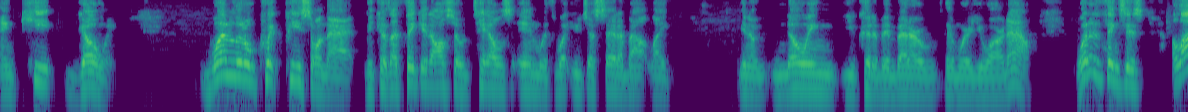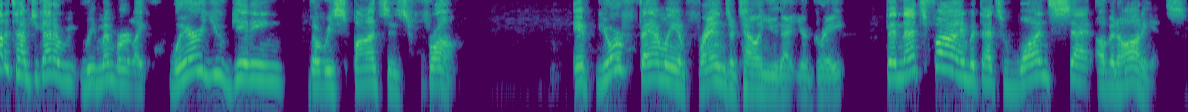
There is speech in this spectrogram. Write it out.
and keep going. One little quick piece on that, because I think it also tails in with what you just said about like, you know, knowing you could have been better than where you are now. One of the things is a lot of times you got to re- remember, like, where are you getting the responses from? If your family and friends are telling you that you're great, then that's fine, but that's one set of an audience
